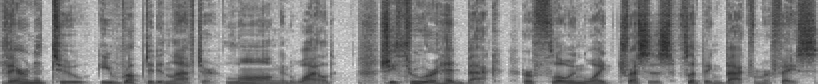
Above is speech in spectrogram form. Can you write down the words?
Verna, too, erupted in laughter, long and wild. She threw her head back, her flowing white tresses flipping back from her face.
